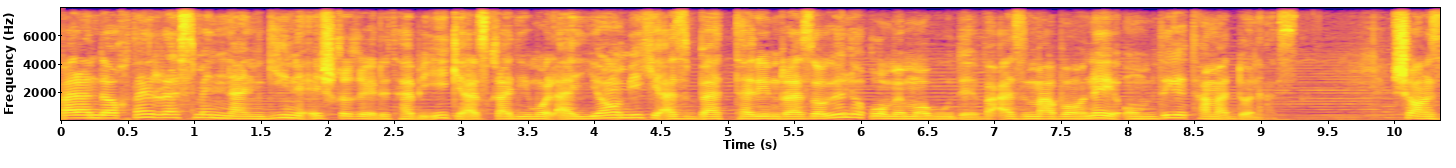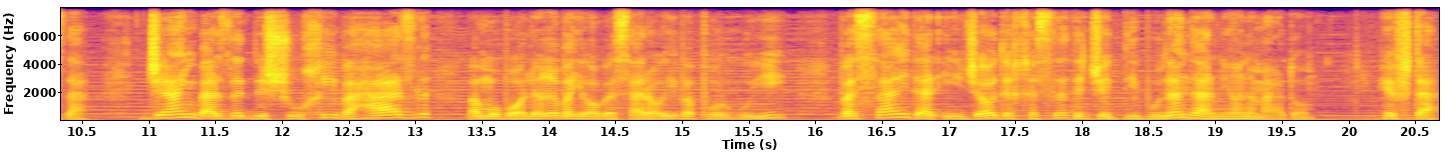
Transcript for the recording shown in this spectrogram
برانداختن رسم ننگین عشق غیر طبیعی که از قدیم الایام یکی از بدترین رضایل قوم ما بوده و از موانع عمده تمدن است. 16. جنگ بر ضد شوخی و حزل و مبالغه و یابسرایی و پرگویی و سعی در ایجاد خصلت جدی بودن در میان مردم 17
